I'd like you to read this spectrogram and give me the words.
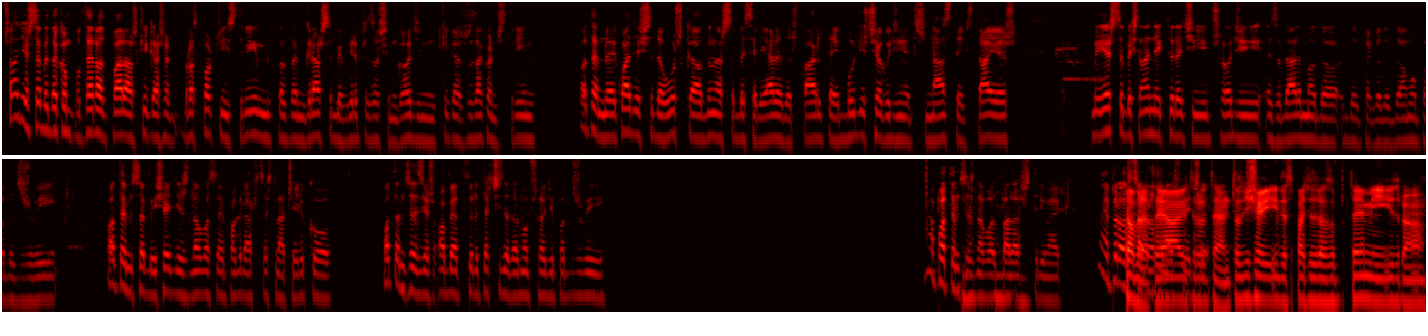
Przechodzisz sobie do komputera, odpalasz, klikasz rozpocznij stream, potem grasz sobie w gry przez 8 godzin, klikasz zakończ stream, potem kładziesz się do łóżka, oglądasz sobie seriale do czwartej, budzisz się o godzinie 13, wstajesz, jesz sobie śniadanie, które ci przychodzi za darmo do, do tego do domu, pod drzwi, potem sobie siedzisz, znowu sobie pograsz coś na chillku, potem sobie zjesz obiad, który też ci za darmo przychodzi pod drzwi, a potem sobie znowu odpalasz streamek. Najprostsza Dobra, to ja jutro ten. To dzisiaj idę spać od razu po tym i jutro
